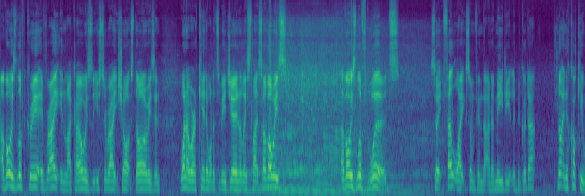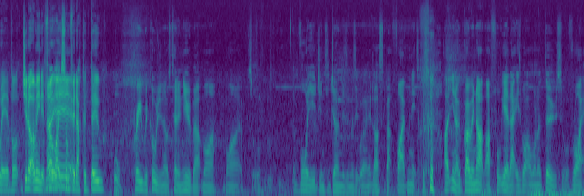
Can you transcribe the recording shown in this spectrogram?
I've always loved creative writing. Like I always used to write short stories, and when I were a kid, I wanted to be a journalist. Like so, I've always, I've always loved words. So it felt like something that I'd immediately be good at. Not in a cocky way, but do you know what I mean? It No, felt yeah, like yeah, something yeah. I could do. well, pre-recording, I was telling you about my my sort of voyage into journalism, as it were, and it lasted about five minutes because, you know, growing up, I thought, yeah, that is what I want to do, sort of write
